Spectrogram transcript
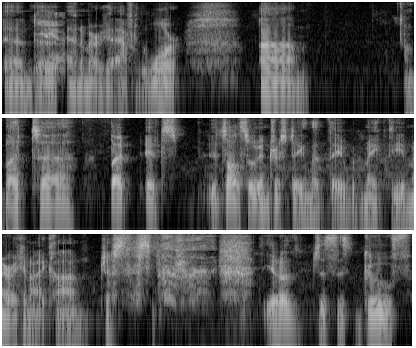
and uh, Yeah. and America after the war. Um, but uh, but it's it's also interesting that they would make the American icon just this, you know, just this goof,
